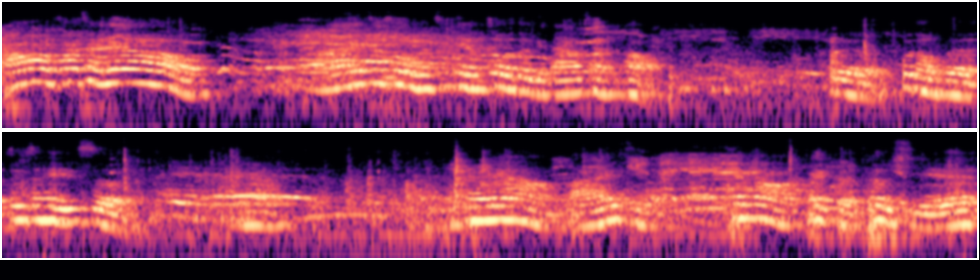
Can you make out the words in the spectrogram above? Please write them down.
好，发材料。来，这是我们之前做的，给大家参考。对，不同的，这是黑色，你看，漂亮。来，请 camera take 特写。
